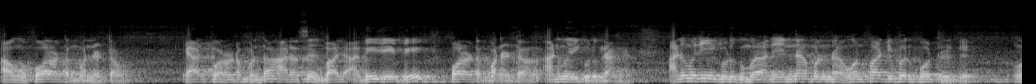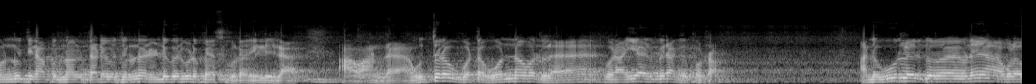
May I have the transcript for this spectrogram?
அவங்க போராட்டம் பண்ணட்டும். யார் போராட்டம் பண்ணோம் அரசு பாஜ பிஜேபி போராட்டம் பண்ணட்டும். அனுமதி கொடுக்குறாங்க. அனுமதியை கொடுக்கும்போது அது என்ன பண்ணுறா? ஒன் ஃபார்ட்டி ஃபோர் போட்டிருக்கு. நூற்றி நாற்பத்தி நாலு தடை உத்தரவுனா ரெண்டு பேர் கூட பேசக்கூடாது இல்லைங்களா? அவன் அந்த உத்தரவு போட்ட ஒன் ஹவரில் ஒரு ஐயாயிரம் பேர் அங்கே போடுறான். அந்த ஊரில் இருக்கிறவனே அவ்வளோ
